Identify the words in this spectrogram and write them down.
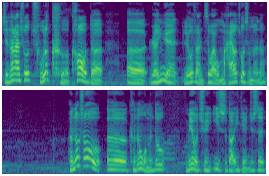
简单来说，除了可靠的呃人员流转之外，我们还要做什么呢？很多时候，呃，可能我们都没有去意识到一点，就是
